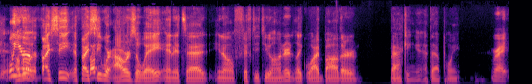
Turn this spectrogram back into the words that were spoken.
yeah. Well, Although if I see if I see we're hours away and it's at you know 5200, like why bother backing it at that point? Right.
